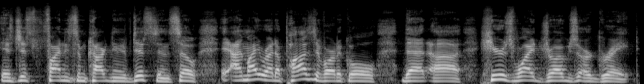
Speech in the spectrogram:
is just finding some cognitive dissonance. So I might write a positive article that uh, here's why drugs are great.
